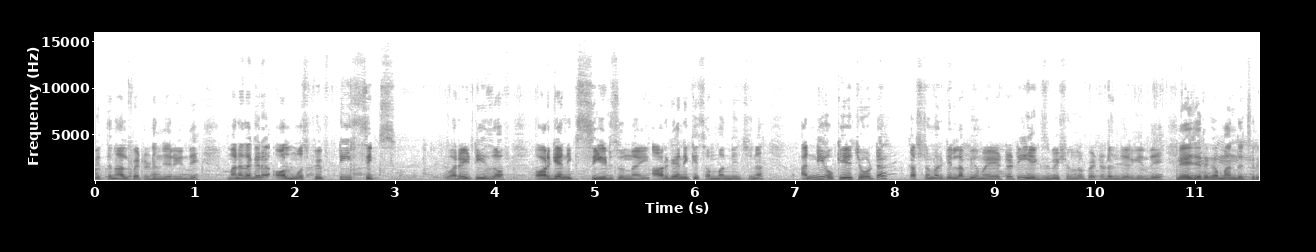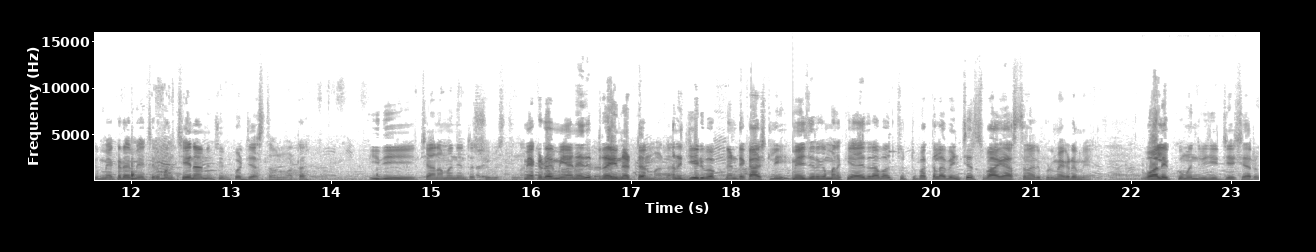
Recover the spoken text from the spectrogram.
విత్తనాలు పెట్టడం జరిగింది. మన దగ్గర almost fifty six varieties of organic seeds ఉన్నాయి. ఆర్గానిక్కి సంబంధించిన అన్నీ ఒకే చోట కస్టమర్కి లభ్యమయ్యేటట్టు ఈ ఎగ్జిబిషన్లో పెట్టడం జరిగింది. మేజర్గా మన వచ్చి మెకడమీ మన చైనా నుంచి ఇంపోర్ట్ చేస్తాం అనమాట ఇది చాలా మంది ఇంట్రెస్ట్ చూపిస్తున్నారు. మెకడమీ అనేది డ్రై నట్ అనమాట మన జీడిపప్పు కంటే కాస్ట్లీ మేజర్గా మనకి హైదరాబాద్ చుట్టుపక్కల వెంచర్స్ బాగా వేస్తున్నారు ఇప్పుడు మెకడమీ వాళ్ళు ఎక్కువ మంది విజిట్ చేశారు.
